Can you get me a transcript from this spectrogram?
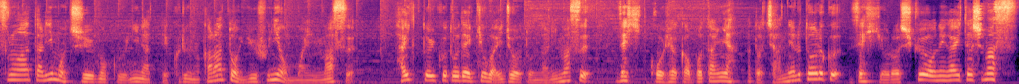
そのあたりも注目になってくるのかなというふうに思います。はい。ということで今日は以上となります。ぜひ高評価ボタンや、あとチャンネル登録、ぜひよろしくお願いいたします。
